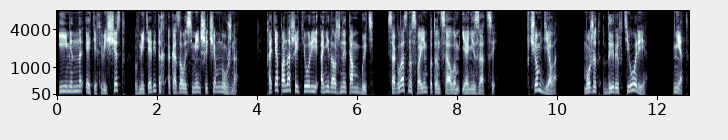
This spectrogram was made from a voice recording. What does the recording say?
и именно этих веществ в метеоритах оказалось меньше, чем нужно. Хотя по нашей теории они должны там быть, согласно своим потенциалам ионизации. В чем дело? Может, дыры в теории? Нет.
